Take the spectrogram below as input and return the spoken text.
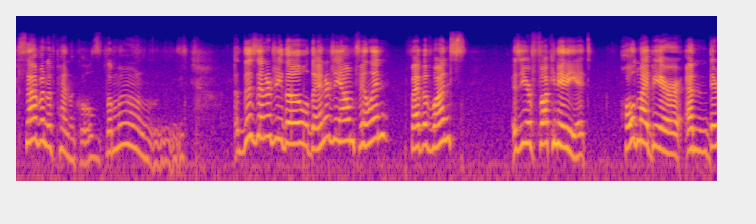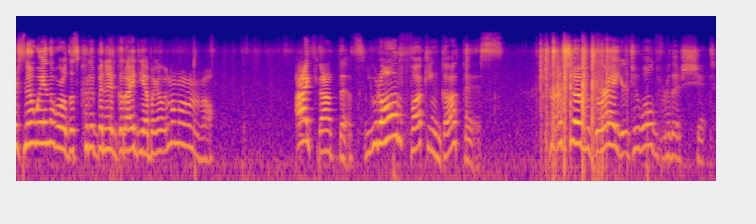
Seven of Pentacles, the moon. This energy, though, the energy I'm feeling, Five of Wands, is you're a fucking idiot. Hold my beer, and there's no way in the world this could have been a good idea, but you're like, no no, no, no, no. I got this. You don't fucking got this. Touch of Grey, you're too old for this shit.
